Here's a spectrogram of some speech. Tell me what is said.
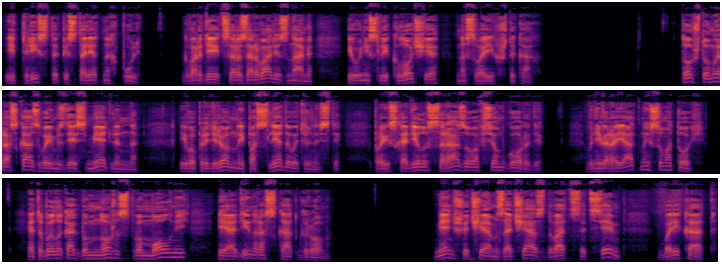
и триста пистолетных пуль. Гвардейцы разорвали знамя и унесли клочья на своих штыках. То, что мы рассказываем здесь медленно и в определенной последовательности, происходило сразу во всем городе в невероятной суматохе. Это было как бы множество молний и один раскат грома. Меньше чем за час двадцать семь баррикад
